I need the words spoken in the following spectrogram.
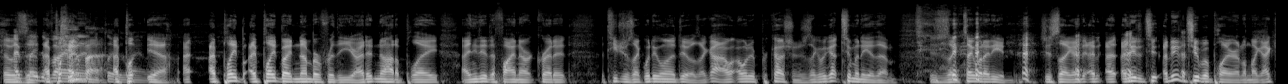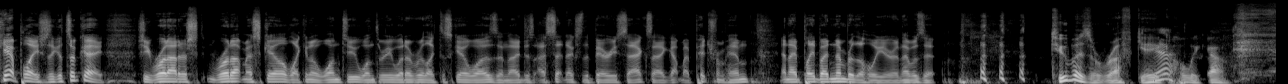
That was played it. the I played- violin. Tuba. I played I the play, yeah, I, I played. I played by number for the year. I didn't know how to play. I needed a fine art credit. The teacher's like, "What do you want to do?" I was like, "Ah, I wanted percussion." She's like, "We got too many of them." She's like, "Tell you what I need." She's like, "I, I, I need a tu- I need a tuba player," and I'm like, "I can't play." She's like, "It's okay." She wrote out her wrote out my scale of like you know one two one three whatever like the scale was, and I just I sat next to the bari sax. I got my pitch from him, and I played by number the whole year, and that was it. Tuba is a rough gig. Yeah. Holy cow!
